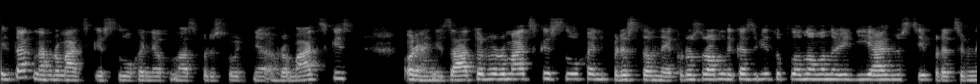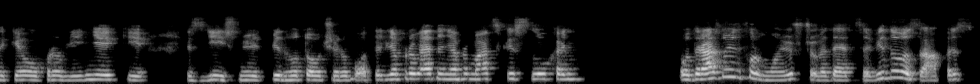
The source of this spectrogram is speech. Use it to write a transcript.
І так, на громадських слуханнях у нас присутня громадськість, організатор громадських слухань, представник розробника звіту планованої діяльності, працівники управління, які здійснюють підготовчі роботи для проведення громадських слухань. Одразу інформую, що ведеться відеозапис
